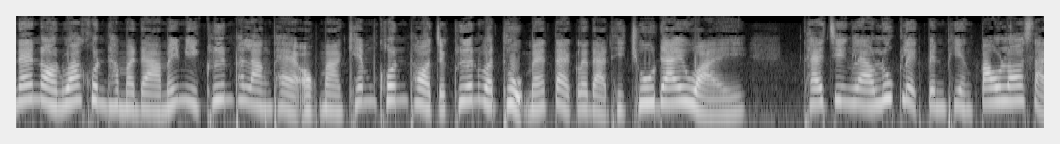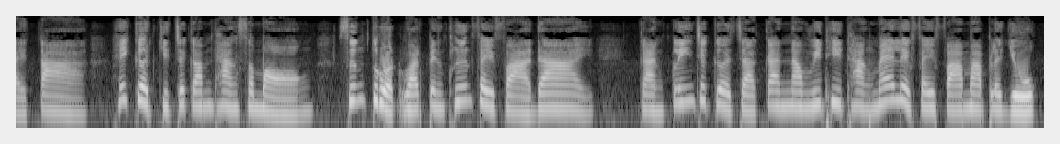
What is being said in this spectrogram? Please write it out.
แน่นอนว่าคนธรรมดาไม่มีคลื่นพลังแผ่ออกมาเข้มข้นพอจะเคลื่อนวัตถุแม้แต่กระดาษทิชชู่ได้ไหว แท้จริงแล้วลูกเหล็กเป็นเพียงเป้าล่อสายตา ให้เกิดกิจกรรมทางสมอง ซึ่งตรวจวัดเป็นคลื่นไฟฟ้าได้ การกลิ้งจะเกิดจากการนำวิธีทางแม่เหล็กไฟฟ้ามาประยุกต์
